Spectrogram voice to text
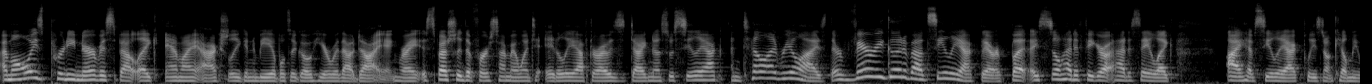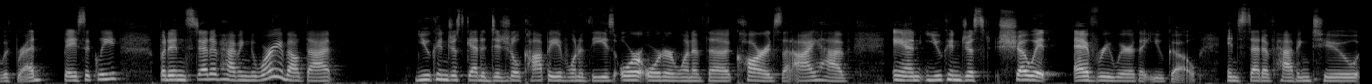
i'm always pretty nervous about like am i actually going to be able to go here without dying right especially the first time i went to italy after i was diagnosed with celiac until i realized they're very good about celiac there but i still had to figure out how to say like I have celiac, please don't kill me with bread, basically. But instead of having to worry about that, you can just get a digital copy of one of these or order one of the cards that I have, and you can just show it everywhere that you go instead of having to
